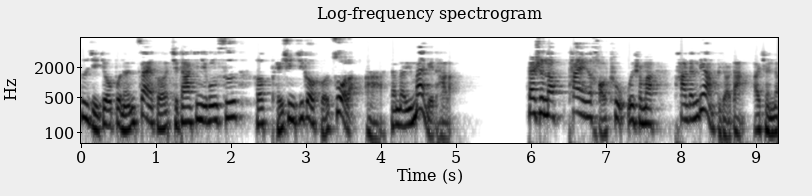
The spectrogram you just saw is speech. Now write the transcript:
自己就不能再和其他经纪公司和培训机构合作了啊，相当于卖给他了。但是呢，它也有好处，为什么？它的量比较大，而且呢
